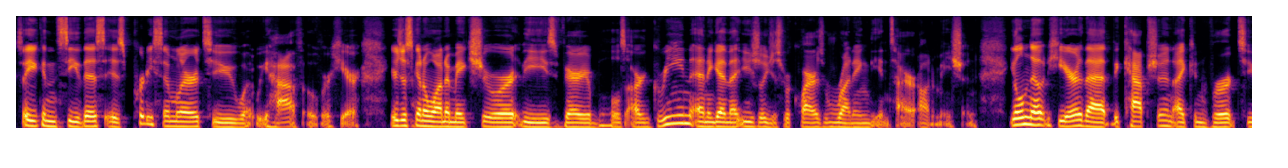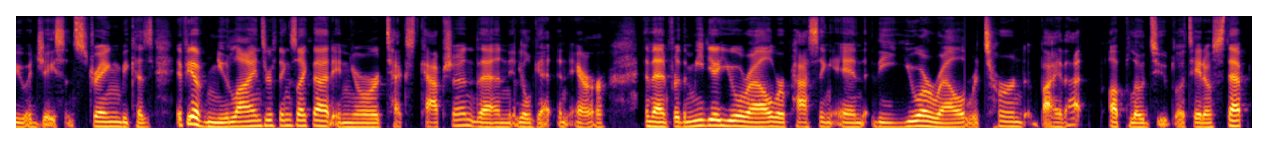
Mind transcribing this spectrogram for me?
So you can see this is pretty similar to what we have over here. You're just going to want to make sure these variables are green. And again, that usually just requires running the entire automation. You'll note here that the caption I convert to a JSON string because if you have new lines or things like that in your text caption, then you'll get an error. And then for the media URL, we're passing in the URL returned by that upload to Blotato step.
